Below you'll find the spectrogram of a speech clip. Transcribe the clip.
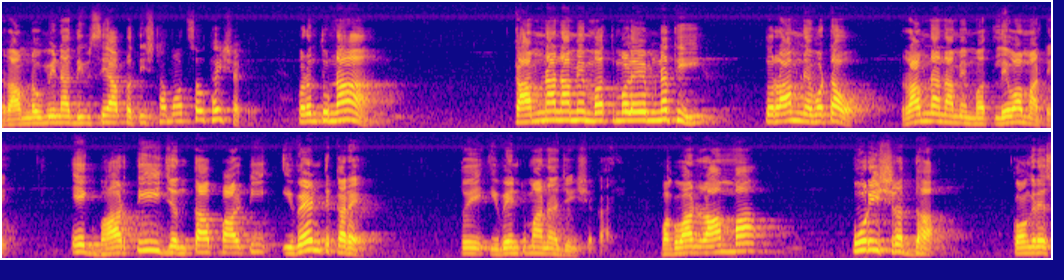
રામનવમીના દિવસે આ પ્રતિષ્ઠા મહોત્સવ થઈ શકે. પરંતુ ના, કામના નામે મત મળે એમ નથી, તો રામને વટાવો. રામના નામે મત લેવા માટે. એક ભારતીય જનતા પાર્ટી ઇવેન્ટ કરે, તો એ ઇવેન્ટમાં ન જઈ શકાય. ભગવાન રામમાં પૂરી શ્રદ્ધા કોંગ્રેસ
